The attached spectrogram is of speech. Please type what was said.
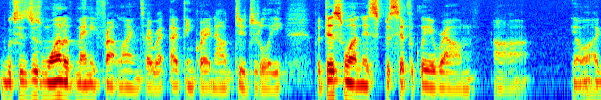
which is just one of many front lines I, re- I think right now digitally, but this one is specifically around, uh, you know, I,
